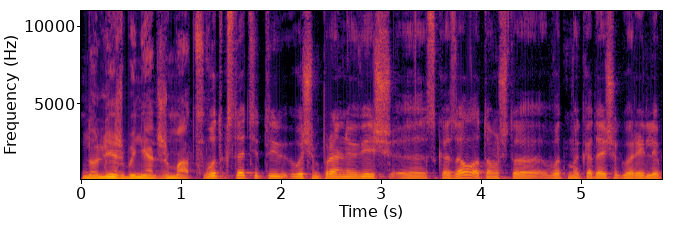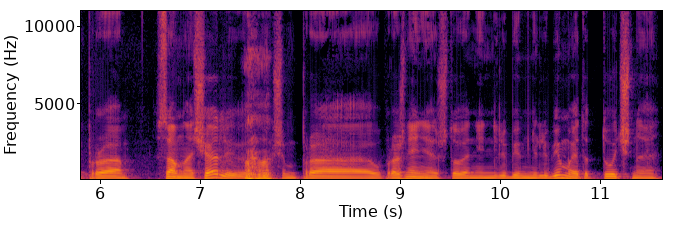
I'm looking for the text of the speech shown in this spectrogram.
но лишь бы не отжиматься. Вот, кстати, ты очень правильную вещь э, сказал о том, что вот мы когда еще говорили про в самом начале, в общем, про упражнения, что они нелюбимы, нелюбимы, это точно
